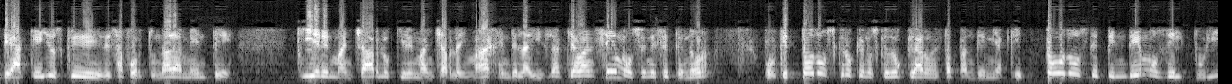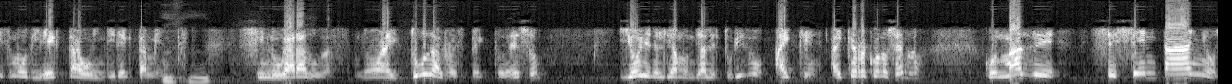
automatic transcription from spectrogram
de aquellos que desafortunadamente quieren mancharlo, quieren manchar la imagen de la isla, que avancemos en ese tenor, porque todos creo que nos quedó claro en esta pandemia que todos dependemos del turismo directa o indirectamente, sin lugar a dudas, no hay duda al respecto de eso, y hoy en el Día Mundial del Turismo hay que, hay que reconocerlo, con más de 60 años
